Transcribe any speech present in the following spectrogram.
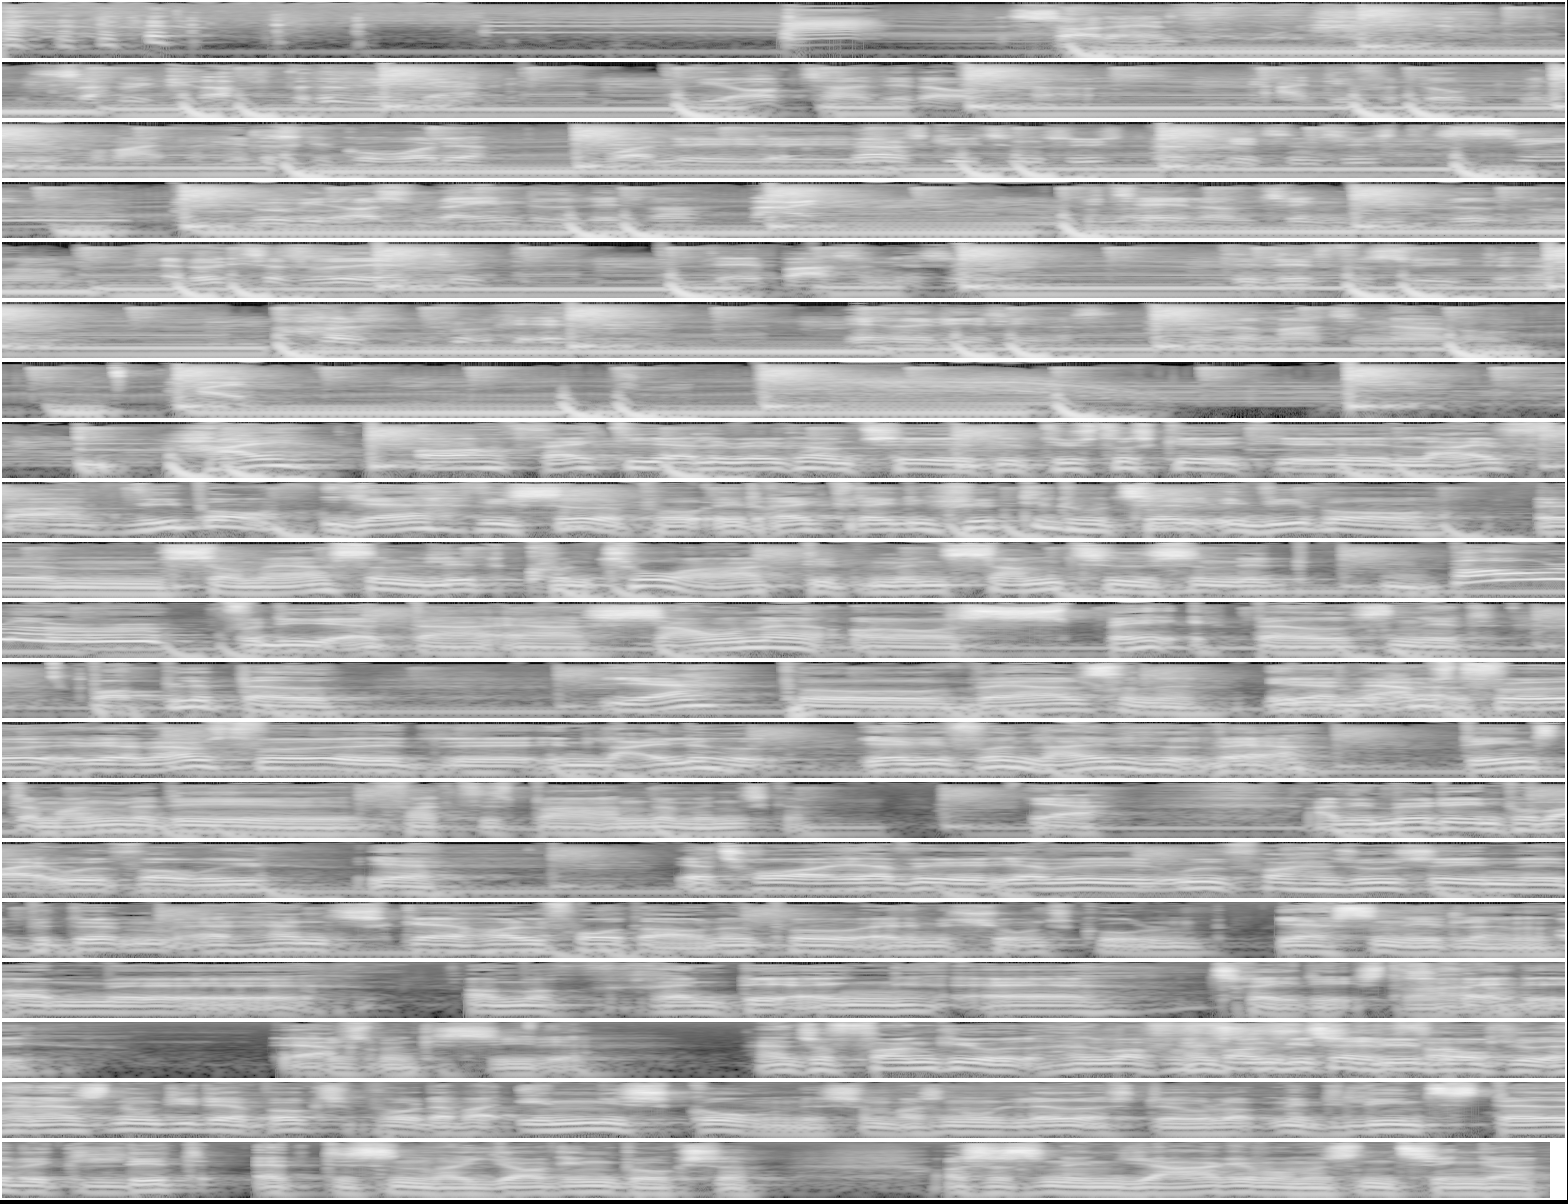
Sådan. Så er vi kraftet med i gang. Vi optager det, der optager os. Ej, det er for dumt, men det er på vej derhen. Det skal gå hurtigere. Hvor det... Hvad er der sket siden sidst? Hvad skete siden sidst? Sing. Nu har vi da også randet lidt, var? Nej. Vi taler om ting, vi ikke ved noget om. Er du ikke tatoveret i ansigt? Det er bare sådan, jeg ser ud. Det er lidt for sygt, det her. Hold nu kæft. Jeg hedder Elias Evers. Du hedder Martin Nørgaard. Hej. Hej og rigtig hjertelig velkommen til Det Dystre Skæg øh, live fra Viborg. Ja, vi sidder på et rigtig, rigtig hyggeligt hotel i Viborg, øhm, som er sådan lidt kontoragtigt, men samtidig sådan lidt bowler, fordi at der er sauna og spa-bad, sådan et boblebad Ja, på værelserne. vi har nærmest fået, vi har nærmest fået et, øh, en lejlighed. Ja, vi har fået en lejlighed hver. Ja. Det eneste, der mangler, det er faktisk bare andre mennesker. Ja. Ej, vi mødte en på vej ud for at ryge. Ja, Jeg tror, jeg vil, jeg vil ud fra hans udseende bedømme, at han skal holde foredrag nede på animationsskolen ja sådan et eller andet. om, øh, om rendering af 3D-streger, 3D. Ja. hvis man kan sige det. Han så funky ud. Han var for Han funky til Viborg. funky ud. Han havde sådan nogle af de der bukser på, der var inde i skoene, som var sådan nogle læderstøvler, men det lignede stadigvæk lidt, at det sådan var joggingbukser. Og så sådan en jakke, hvor man sådan tænker,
